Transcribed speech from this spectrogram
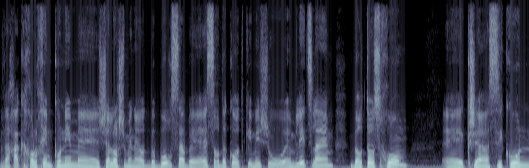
ואחר כך הולכים, קונים אה, שלוש מניות בבורסה בעשר דקות, כי מישהו המליץ להם, באותו סכום, אה, כשהסיכון,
